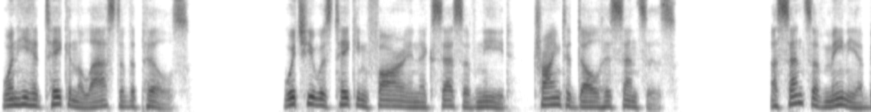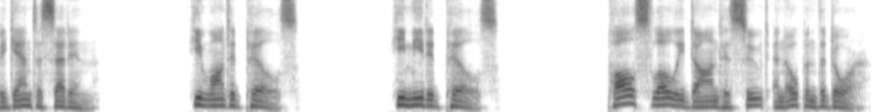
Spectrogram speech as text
When he had taken the last of the pills, which he was taking far in excess of need, trying to dull his senses. A sense of mania began to set in. He wanted pills. He needed pills. Paul slowly donned his suit and opened the door.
